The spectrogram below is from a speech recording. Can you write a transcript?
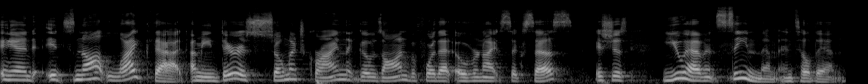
And it's not like that. I mean, there is so much grind that goes on before that overnight success. It's just you haven't seen them until then.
